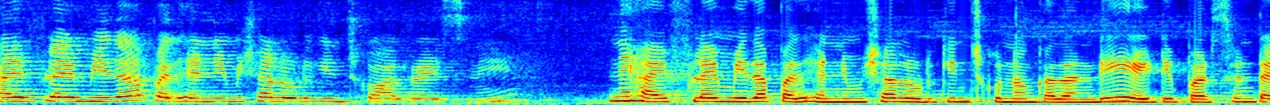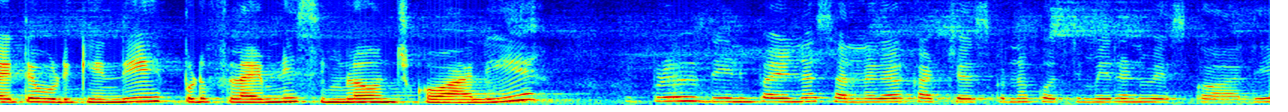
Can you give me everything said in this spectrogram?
హై ఫ్లేమ్ మీద పదిహేను నిమిషాలు ఉడికించుకోవాలి రైస్ని. నేను హై ఫ్లేమ్ మీద పదిహేను నిమిషాలు ఉడికించుకున్నాం కదండి. ఎయిటీ పర్సెంట్ అయితే ఉడికింది. ఇప్పుడు ఫ్లేమ్ని సిమ్లో ఉంచుకోవాలి. ఇప్పుడు దీనిపైన సన్నగా కట్ చేసుకున్న కొత్తిమీరని వేసుకోవాలి.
